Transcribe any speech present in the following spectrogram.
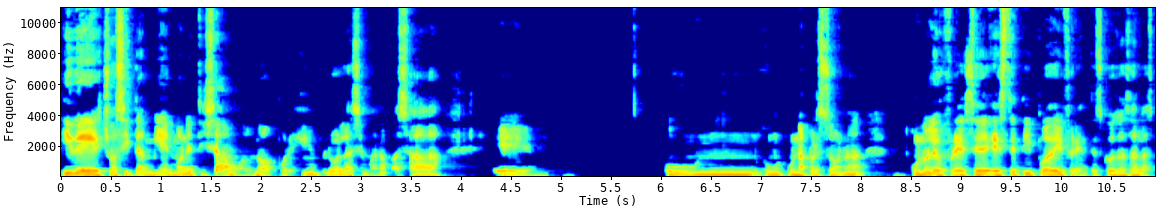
Y de hecho, así también monetizamos, ¿no? Por ejemplo, la semana pasada... Eh, una persona, uno le ofrece este tipo de diferentes cosas a las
